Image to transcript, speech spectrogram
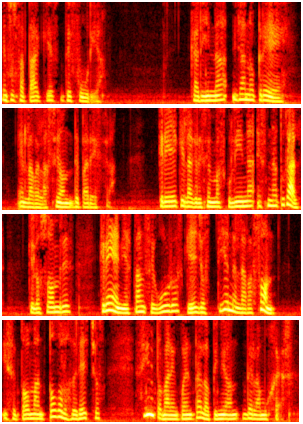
en sus ataques de furia. Karina ya no cree en la relación de pareja. Cree que la agresión masculina es natural, que los hombres creen y están seguros que ellos tienen la razón y se toman todos los derechos sin tomar en cuenta la opinión de la mujer.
